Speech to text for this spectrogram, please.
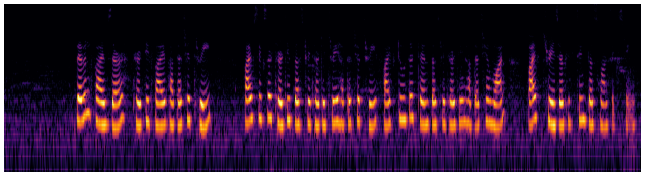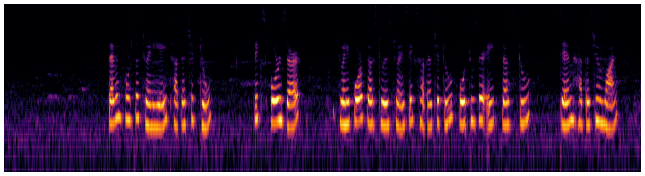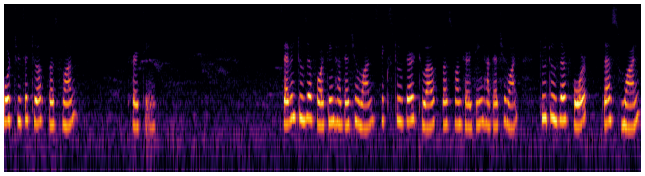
7 5s are 35 hatache 3 5 6 are 30 plus 3 33 hatache 3 5 2s are 10 plus 3 13 hatache 1 5 3s are 15 plus 1 16 7 fours are 28 হাতে আছে 2 6 fours are 24 plus 2 is 26 হাতে আছে 2 4 twos are 8 plus 2 10 হাতে আছে 1 4 threes are 12 plus 1 13 7 twos are 14 হাতে আছে 1 6 twos are 12 plus 1 13 হাতে আছে 1 2 twos are 4 plus 1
